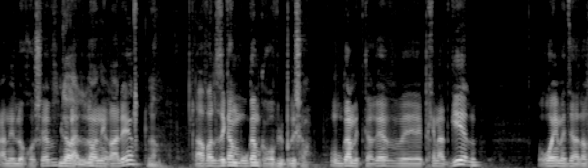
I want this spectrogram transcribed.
אני לא חושב. לא, אה, לא. לא נראה לי. לא. אבל זה גם, הוא גם קרוב לפרישה. הוא גם מתקרב אה, מבחינת גיל. רואים את זה עליו,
